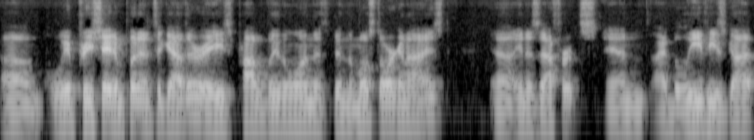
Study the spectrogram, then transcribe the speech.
um, we appreciate him putting it together. He's probably the one that's been the most organized uh, in his efforts, and I believe he's got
